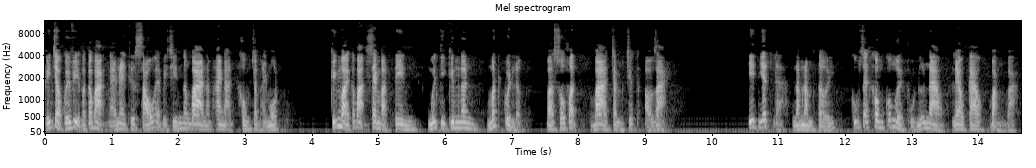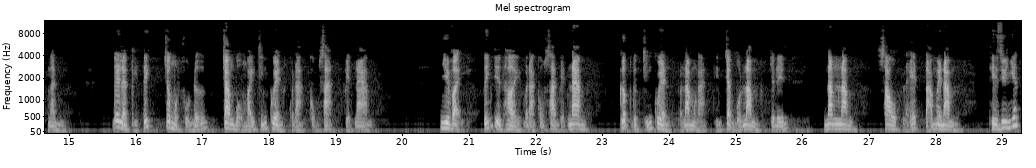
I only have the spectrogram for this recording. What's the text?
Kính chào quý vị và các bạn ngày hôm nay thứ 6 ngày 19 tháng 3 năm 2021. Kính mời các bạn xem bản tin Nguyễn Thị Kim Ngân mất quyền lực và số phận 300 chiếc áo dài. Ít nhất là 5 năm tới cũng sẽ không có người phụ nữ nào leo cao bằng bà Ngân. Đây là kỳ tích cho một phụ nữ trong bộ máy chính quyền của Đảng Cộng sản Việt Nam. Như vậy, tính từ thời mà Đảng Cộng sản Việt Nam cướp được chính quyền vào năm 1945 cho đến 5 năm sau là hết 80 năm thì duy nhất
